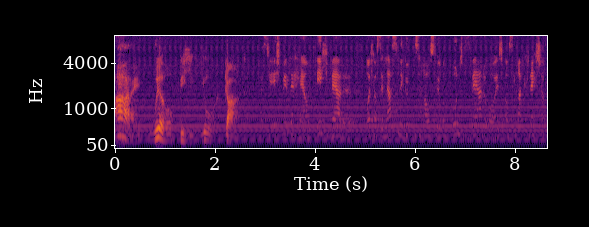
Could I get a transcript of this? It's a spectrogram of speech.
I will be your God. ich bin der Herr und ich werde euch aus den Lasten Ägyptens herausführen und werde euch aus ihrer Knechtschaft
